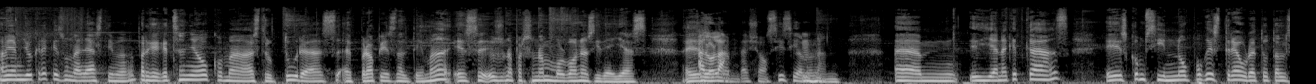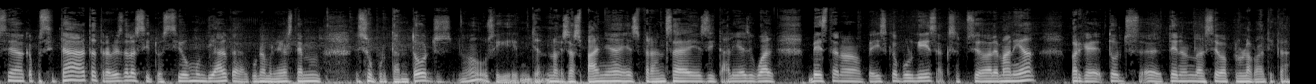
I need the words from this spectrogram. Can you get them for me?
Aviam, jo crec que és una llàstima, perquè aquest senyor, com a estructures eh, pròpies del tema, és, és una persona amb molt bones idees. És A l'Hollande, això. Sí, sí, a l'Hollande. Um, I en aquest cas és com si no pogués treure tota la seva capacitat a través de la situació mundial que d'alguna manera estem suportant tots, no? O sigui, no és Espanya, és França, és Itàlia, és igual. Ves-te'n al país que vulguis, a excepció d'Alemanya, perquè tots eh, tenen la seva problemàtica.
